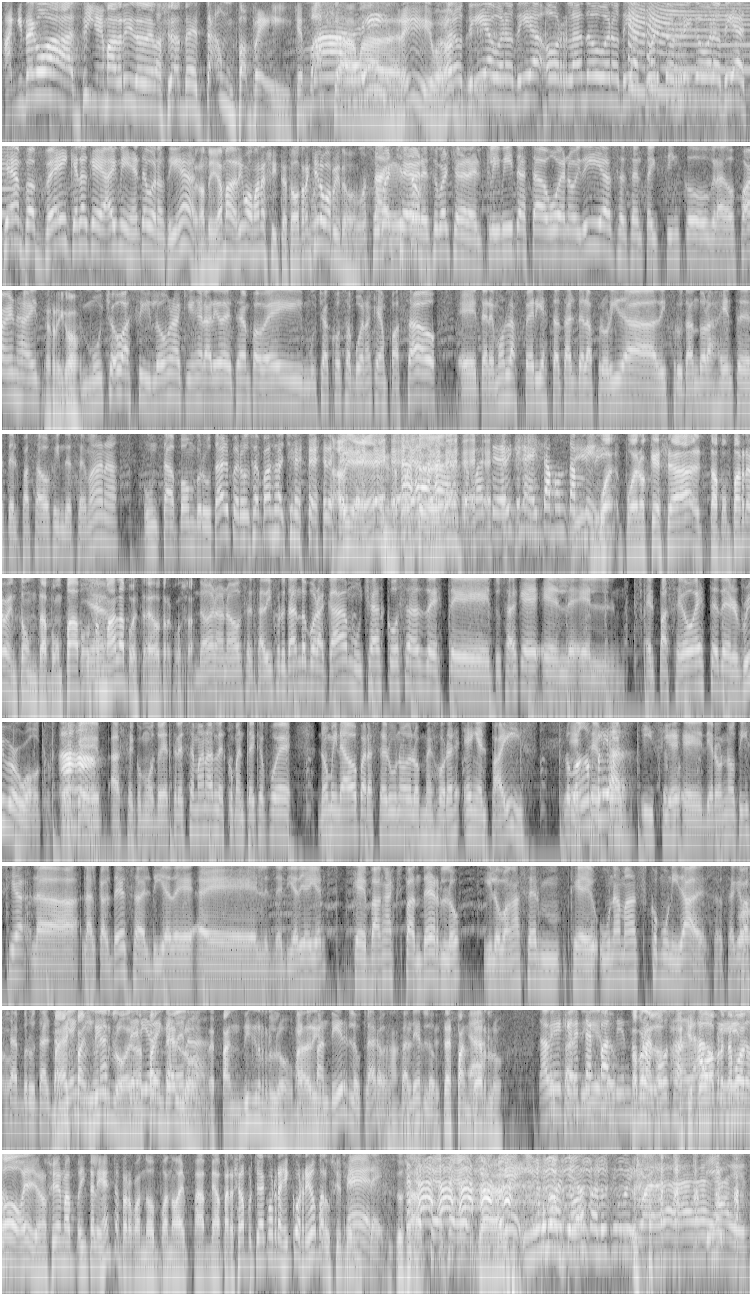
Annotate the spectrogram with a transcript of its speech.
Aquí tengo a DJ Madrid desde la ciudad de Tampa Bay. ¿Qué pasa, Madrid. Madrid? Buenos días, buenos días Orlando, buenos días Puerto Rico, buenos días Tampa Bay, ¿qué es lo que hay mi gente? Buenos días. Buenos días, Madrid. ¿Cómo amaneciste? ¿Todo tranquilo, papito? ¿Cómo está Súper chévere, súper chévere. El climita está bueno hoy día, 65 grados Fahrenheit. Qué rico. Mucho vacilón aquí en el área de Tampa Bay, muchas cosas buenas que han pasado. Eh, tenemos la Feria Estatal de la Florida disfrutando la gente desde el pasado fin de semana. Un tapón brutal, pero se pasa chévere. Está bien. es parte de- Esa parte de- ¿Viste que hay tapón también? Bu- Bueno, que sea tapón para reventón, tapón para cosas Yeah. malas, pues es otra cosa. No, no, no, se está disfrutando por acá muchas cosas, este, tú sabes que el, el, el paseo este del Riverwalk, Ajá. que hace como dos, tres semanas les comenté que fue nominado para ser uno de los mejores en el país. ¿Lo van a ampliar? pues, y si, eh, dieron noticia la, la alcaldesa el día de eh, el, del día de ayer que van a expanderlo y lo van a hacer que una más comunidades, o sea que va a estar brutal Van a también y una expandirlo, van a serie de expandirlo, cadenas- expandirlo, Madrid. Expandirlo, claro, Ajá, expandirlo. Está expanderlo. Está bien que él está expandiendo No, pero otra cosa. aquí todos aprendemos de todo. Oye, yo no soy el más inteligente, pero cuando, cuando me aparece la oportunidad de corregir, corrijo para lucir bien. Tú sabes. Oye, y un montón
